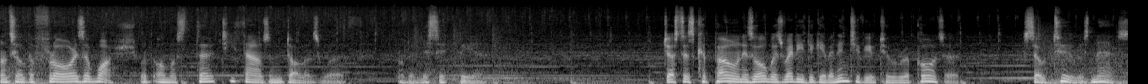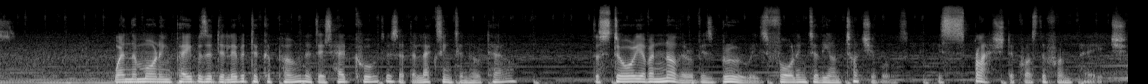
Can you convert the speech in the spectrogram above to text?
until the floor is awash with almost $30,000 worth of illicit beer. Just as Capone is always ready to give an interview to a reporter, so too is Ness. When the morning papers are delivered to Capone at his headquarters at the Lexington Hotel, the story of another of his breweries falling to the untouchables is splashed across the front page.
